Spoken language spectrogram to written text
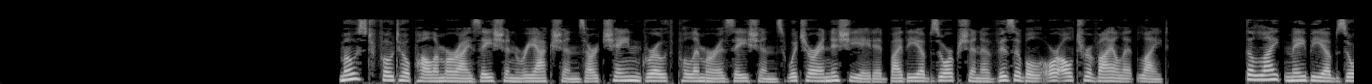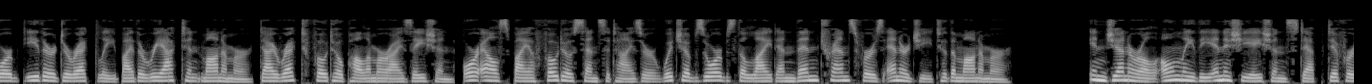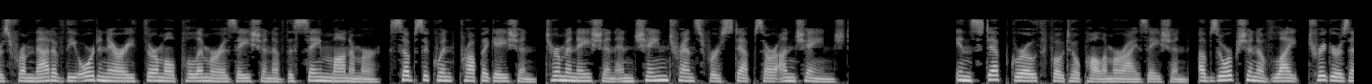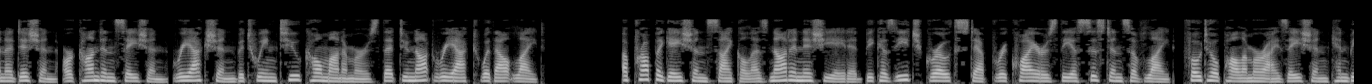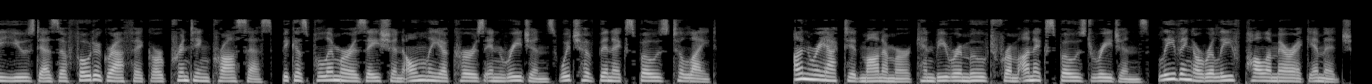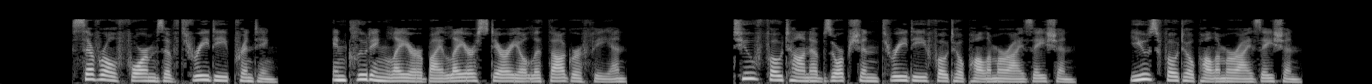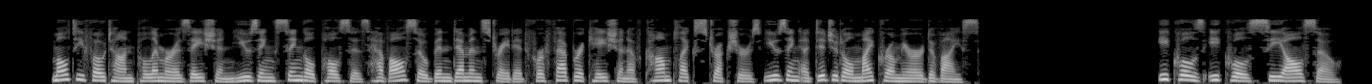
Most photopolymerization reactions are chain growth polymerizations which are initiated by the absorption of visible or ultraviolet light. The light may be absorbed either directly by the reactant monomer direct photopolymerization, or else by a photosensitizer which absorbs the light and then transfers energy to the monomer. In general only the initiation step differs from that of the ordinary thermal polymerization of the same monomer, subsequent propagation, termination and chain transfer steps are unchanged. In step growth photopolymerization, absorption of light triggers an addition or condensation reaction between two comonomers that do not react without light. A propagation cycle is not initiated because each growth step requires the assistance of light. Photopolymerization can be used as a photographic or printing process, because polymerization only occurs in regions which have been exposed to light. Unreacted monomer can be removed from unexposed regions, leaving a relief polymeric image. Several forms of 3D printing including layer-by-layer -layer stereolithography and Two-photon absorption 3D photopolymerization use photopolymerization Multiphoton polymerization using single pulses have also been demonstrated for fabrication of complex structures using a digital micromirror device. See also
